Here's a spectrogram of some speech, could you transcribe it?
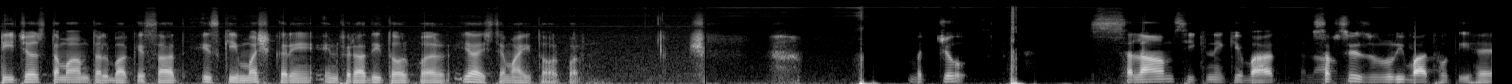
टीचर्स तमाम तलबा के साथ इसकी मश करें इनफरादी तौर पर या इज्तमाही तौर पर। बच्चों, सलाम सीखने के बाद सबसे ज़रूरी बात होती है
